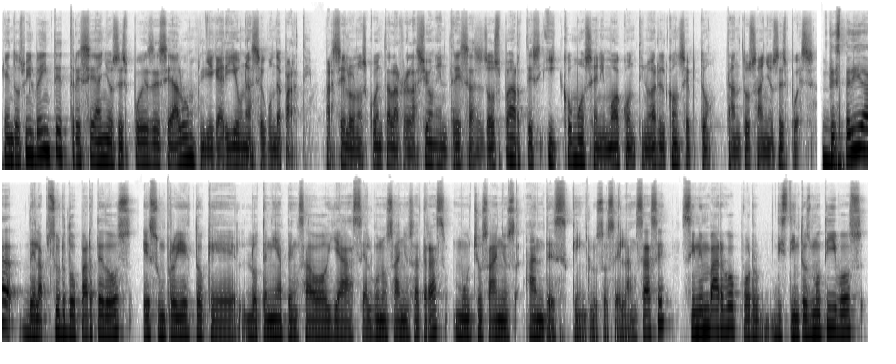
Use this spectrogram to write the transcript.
En 2020, 13 años después de ese álbum, llegaría una segunda parte. Marcelo nos cuenta la relación entre esas dos partes y cómo se animó a continuar el concepto tantos años después. Despedida del Absurdo Parte 2 es un proyecto que lo tenía pensado ya hace algunos años atrás, muchos años antes que incluso se lanzase. Sin embargo, por distintos motivos,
